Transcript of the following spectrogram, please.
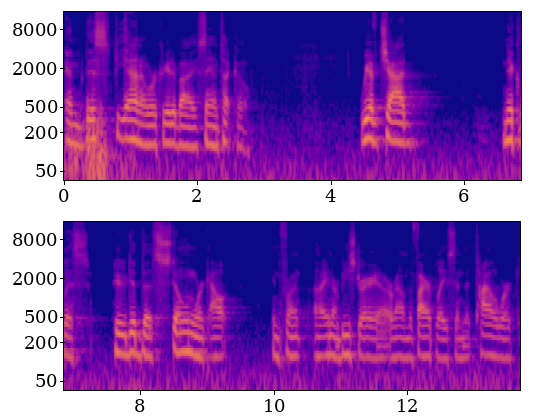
and this piano were created by Sam Tutko. We have Chad Nicholas, who did the stonework out in front uh, in our bistro area around the fireplace and the tile work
